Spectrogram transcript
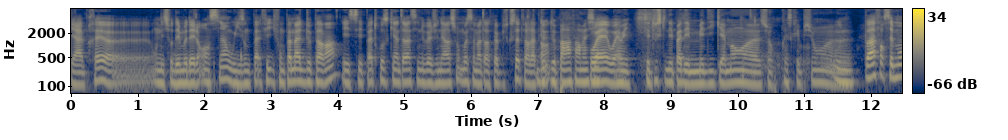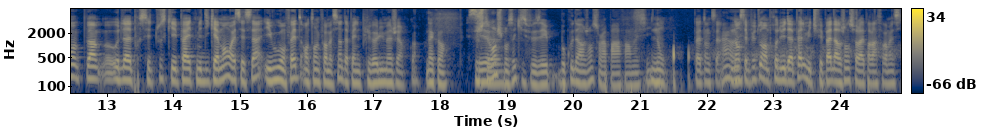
Et après, euh, on est sur des modèles anciens où ils, ont pas fait, ils font pas mal de paras et c'est pas trop ce qui intéresse les nouvelles générations. Moi, ça m'intéresse pas plus que ça de faire la para. De, de parapharmacie Ouais, ouais. Ah oui. C'est tout ce qui n'est pas des médicaments euh, sur prescription. Pas forcément, au-delà, c'est tout ce qui est pas être médicament, ouais, c'est ça. Et où, en fait, en tant que pharmacien, t'as pas une plus-value majeure. D'accord. Justement, euh, je pensais qu'ils se faisaient beaucoup d'argent sur la parapharmacie. Non, pas tant que ça. Ah ouais. Non, c'est plutôt un produit d'appel, mais tu fais pas d'argent sur la parapharmacie.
